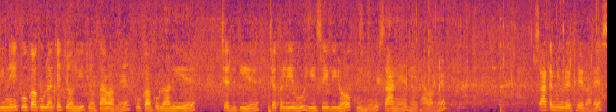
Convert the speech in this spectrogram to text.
ဒီနေ့ကိုကာကိုလာကြက်ကြော်လေးကြော်စားပါမယ်ကိုကာကိုလာလေးရဲ့ကြက်လေးရဲ့ကြက်ကလေးကိုရေဆေးပြီးတော့ကူညူစားနဲ့နေထားပါမယ်စားတစ်မျိုးလေးထည့်ပါတယ်စ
